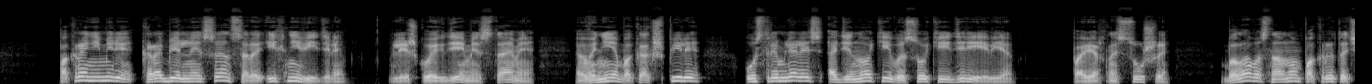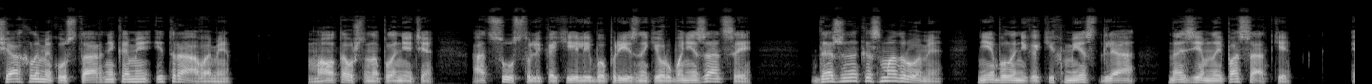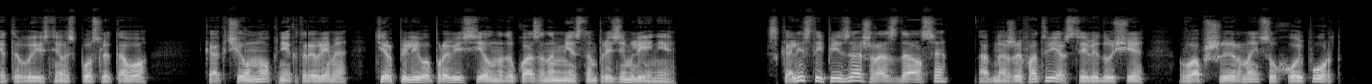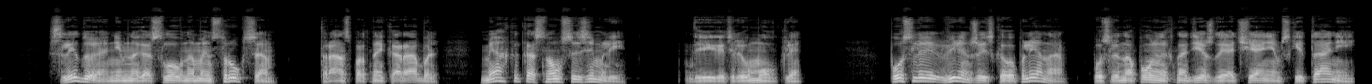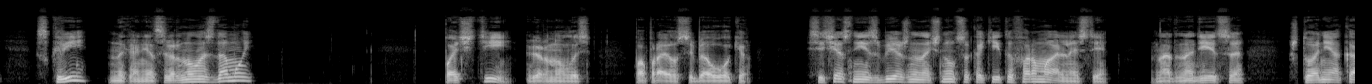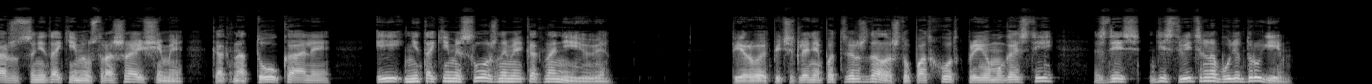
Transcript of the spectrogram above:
по крайней мере, корабельные сенсоры их не видели. Лишь кое-где местами в небо, как шпили, устремлялись одинокие высокие деревья. Поверхность суши была в основном покрыта чахлыми кустарниками и травами. Мало того, что на планете отсутствовали какие-либо признаки урбанизации, даже на космодроме не было никаких мест для наземной посадки. Это выяснилось после того, как челнок некоторое время терпеливо провисел над указанным местом приземления. Скалистый пейзаж раздался, обнажив отверстие, ведущее в обширный сухой порт. Следуя немногословным инструкциям, транспортный корабль мягко коснулся земли. Двигатели умолкли. После Виленджийского плена, после наполненных надеждой и отчаянием скитаний, Скви, наконец, вернулась домой. «Почти вернулась», — поправил себя Уокер. «Сейчас неизбежно начнутся какие-то формальности. Надо надеяться, что они окажутся не такими устрашающими, как на Тукале, и не такими сложными, как на Ниюве». Первое впечатление подтверждало, что подход к приему гостей здесь действительно будет другим.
